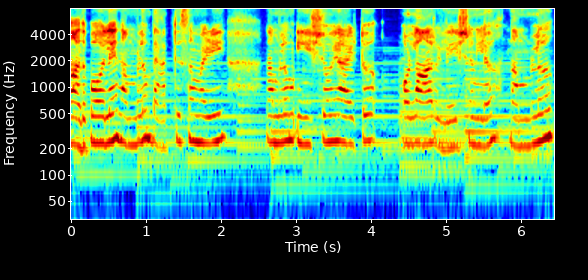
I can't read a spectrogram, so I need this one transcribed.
അതുപോലെ നമ്മളും ബാപ്റ്റിസം വഴി നമ്മളും ഈശോയായിട്ട് ഉള്ള ആ റിലേഷനിൽ നമ്മൾ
